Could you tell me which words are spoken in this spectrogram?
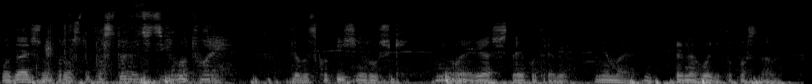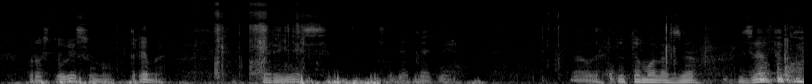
подальшому просто поставити ці отвори, телескопічні ручки. Ну, але я вважаю, потреби немає. Ну, При нагоді то поставлю. Просто висунув, треба, переніс, щоб якась не. Але тут можна взяв, взяв таку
